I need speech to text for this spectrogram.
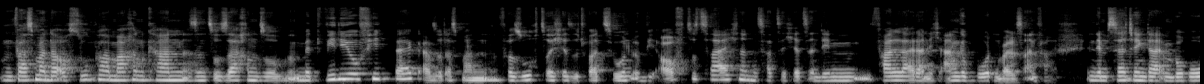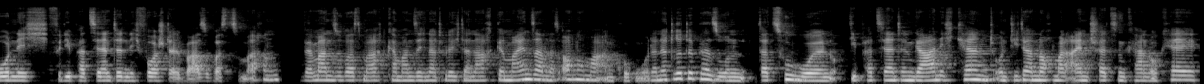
Und was man da auch super machen kann, sind so Sachen so mit Videofeedback, also dass man versucht, solche Situationen irgendwie aufzuzeichnen. Das hat sich jetzt in dem Fall leider nicht angeboten, weil es einfach in dem Setting da im Büro nicht für die Patientin nicht vorstellbar, sowas zu machen. Wenn man sowas macht, kann man sich natürlich danach gemeinsam das auch nochmal angucken oder eine dritte Person dazu holen, die Patientin gar nicht kennt und die dann nochmal einschätzen kann, okay,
